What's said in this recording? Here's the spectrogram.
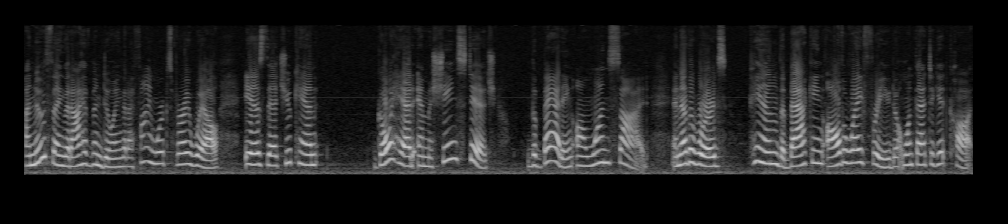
a new thing that I have been doing that I find works very well is that you can go ahead and machine stitch the batting on one side. In other words, pin the backing all the way free. You don't want that to get caught.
